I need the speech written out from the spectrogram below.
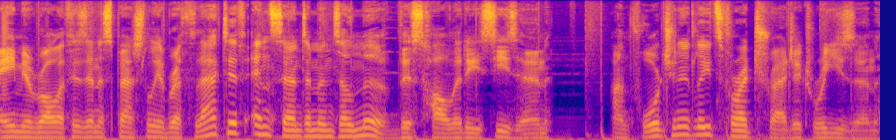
Amy Roloff is in especially reflective and sentimental mood this holiday season. Unfortunately, it's for a tragic reason.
